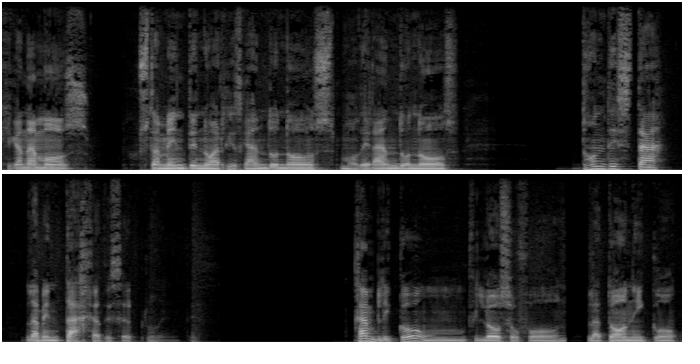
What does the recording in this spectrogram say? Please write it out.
¿Qué ganamos justamente no arriesgándonos, moderándonos? ¿Dónde está la ventaja de ser prudentes? Jámblico, un filósofo platónico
